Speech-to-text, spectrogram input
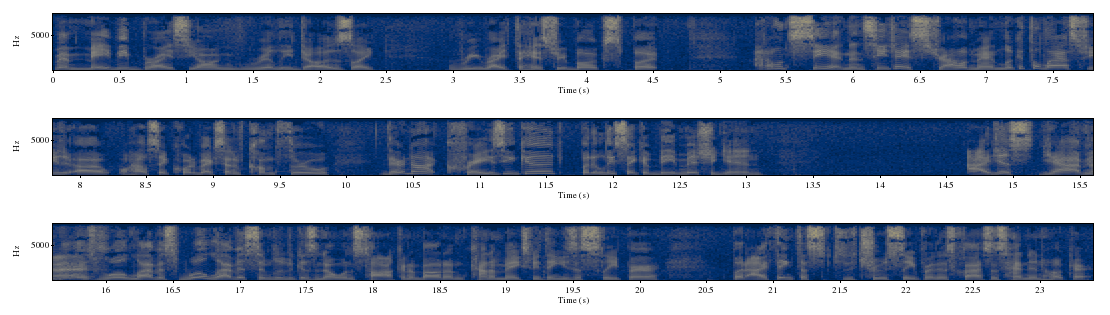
man, maybe Bryce Young really does like rewrite the history books, but I don't see it. And then C.J. Stroud, man, look at the last few uh, Ohio State quarterbacks that have come through. They're not crazy good, but at least they could beat Michigan. I just, yeah, I mean, then there's Will Levis. Will Levis, simply because no one's talking about him, kind of makes me think he's a sleeper. But I think the, the true sleeper in this class is Hendon Hooker.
